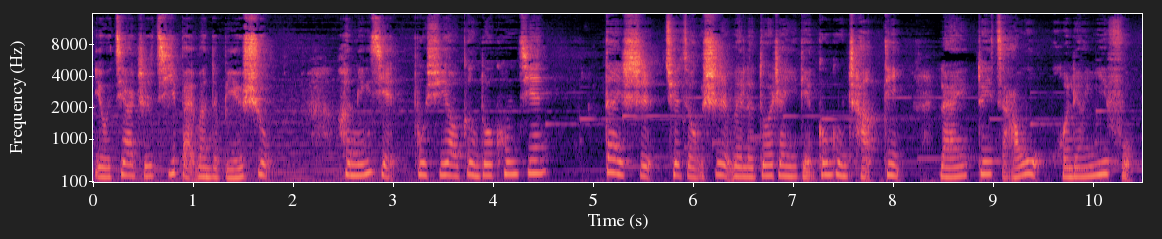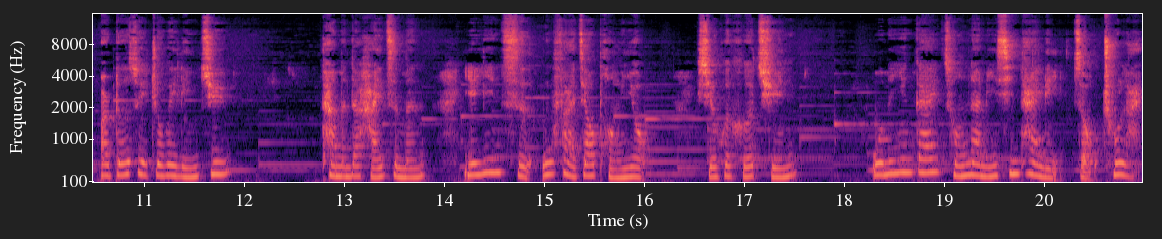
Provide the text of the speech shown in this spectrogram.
有价值几百万的别墅。很明显不需要更多空间，但是却总是为了多占一点公共场地来堆杂物或晾衣服而得罪周围邻居，他们的孩子们也因此无法交朋友，学会合群。我们应该从难民心态里走出来。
